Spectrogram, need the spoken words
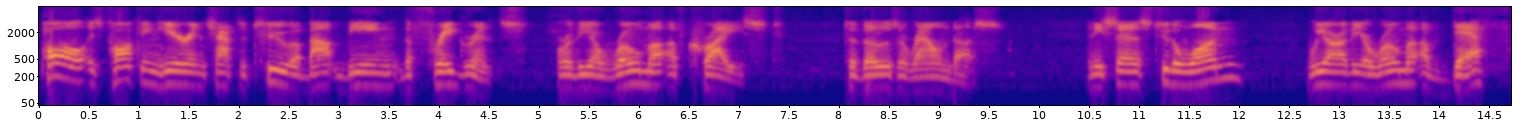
Paul is talking here in chapter 2 about being the fragrance or the aroma of Christ to those around us. And he says, To the one, we are the aroma of death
